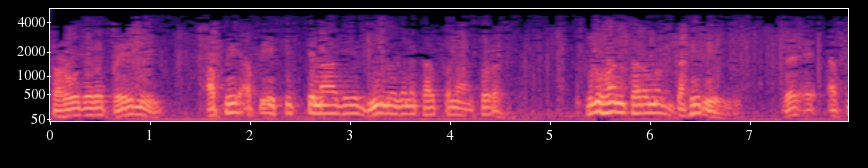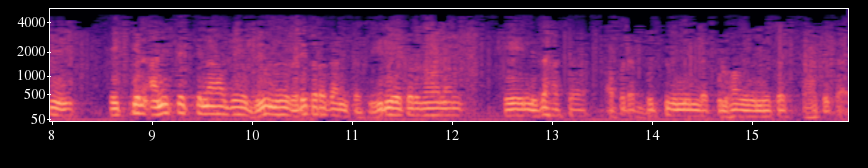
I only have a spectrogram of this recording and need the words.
සහෝදර ප්‍රේමී අපි අපේ චිත්තනාගේ දිනුව ගැන කල්පනා කර පුළුවන් තරම ධෛර්යයෙන් අපි එක්කෙන අනිත් එක්කෙනාගේ දිනුව වැඩි කරගන්න වීර්යය කරනවා නම් ඒ නිදහස අපට බුද්ධ විඳින්න පුළුවන් වෙන එක සහතිකයි.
